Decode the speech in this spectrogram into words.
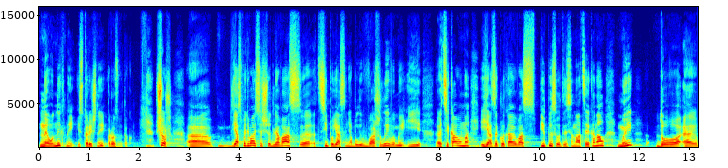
неуникний історичний розвиток. Що ж, е, я сподіваюся, що для вас е, ці пояснення були важливими і е, цікавими. І я закликаю вас підписуватися на цей канал. Ми до е,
